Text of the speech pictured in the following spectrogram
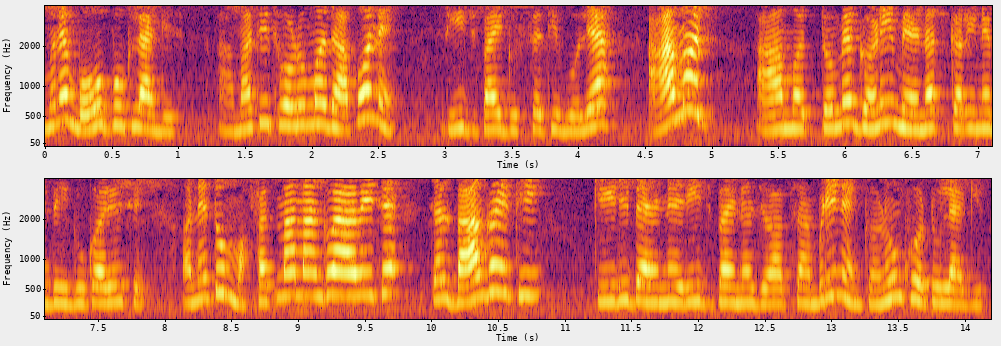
મને બહુ ભૂખ લાગી છે. આમાંથી થોડું મધ આપો ને. રીજભાઈ ગુસ્સેથી બોલ્યા, આ મધ? આ મધ તો મેં ઘણી મહેનત કરીને ભેગું કર્યું છે અને તું મફતમાં માંગવા આવી છે. ચાલ ભાગ અહીંથી. કીડી બહેને રીજભાઈનો જવાબ સાંભળીને ઘણું ખોટું લાગ્યું.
